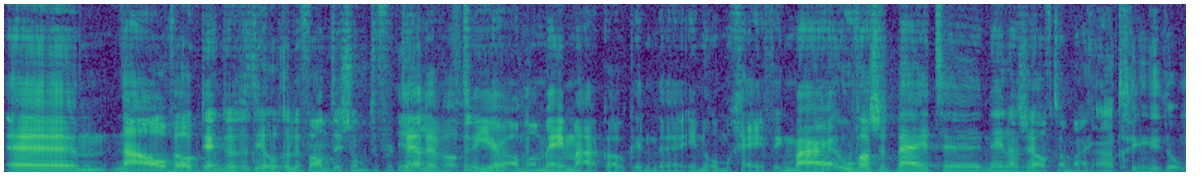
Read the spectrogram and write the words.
Ehm, nou, alhoewel ik denk dat het heel relevant is om te vertellen Ja, wat we hier ook, allemaal meemaken ook in de, in de omgeving. Maar hoe was het bij het eh Nederlands elftal, Mike? Ja, het ging niet om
